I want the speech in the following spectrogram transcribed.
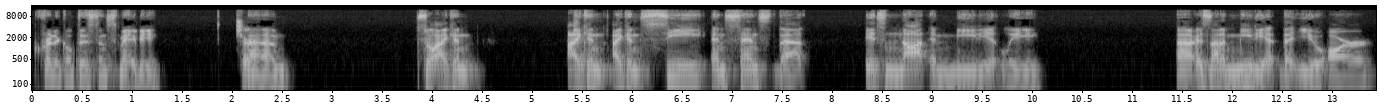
critical distance, maybe. Sure. Um, so I can, I can, I can see and sense that it's not immediately, uh, it's not immediate that you are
